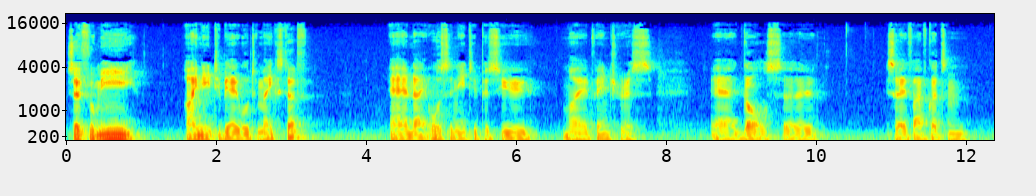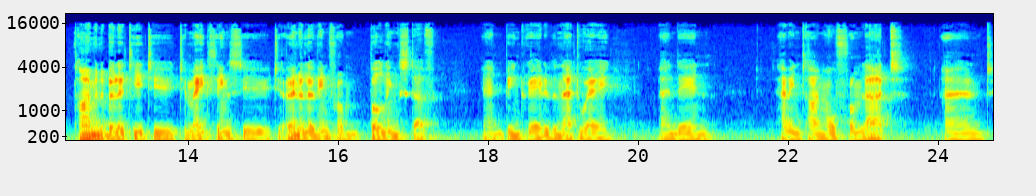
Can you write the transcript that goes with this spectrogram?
So for me, I need to be able to make stuff, and I also need to pursue my adventurous uh, goals. So, so if I've got some time and ability to to make things to to earn a living from building stuff and being creative in that way, and then having time off from that and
